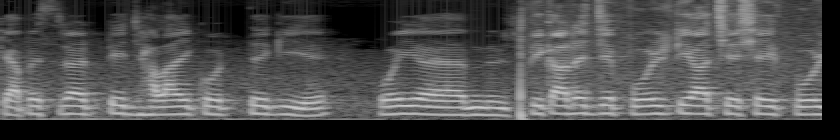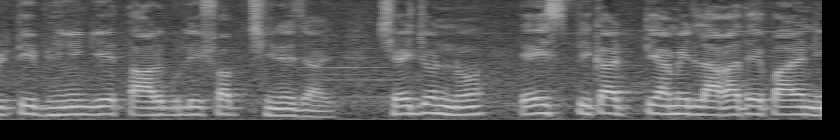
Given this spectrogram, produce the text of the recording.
ক্যাপাসিটারটি ঝালাই করতে গিয়ে ওই স্পিকারের যে পোলটি আছে, সেই পোলটি ভেঙে গিয়ে তারগুলি সব ছিঁড়ে যায়। সেই জন্য এই স্পিকারটি আমি লাগাতে পারিনি,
